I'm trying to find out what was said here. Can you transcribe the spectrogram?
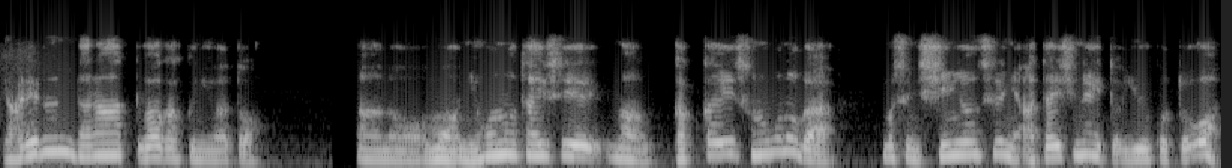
やれるんだなって、我が国はと。あのもう日本の体制、まあ、学会そのものが、要するに信用するに値しないということを、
